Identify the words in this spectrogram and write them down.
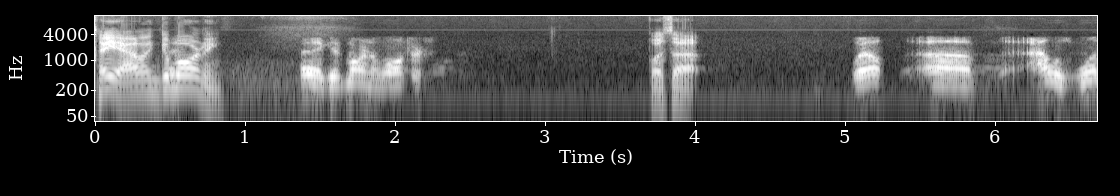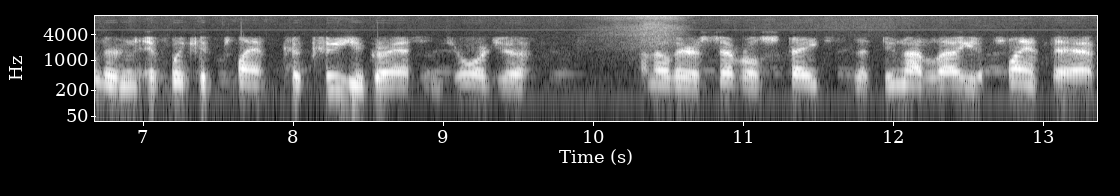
Hey, Alan. Good morning. Hey, good morning, Walter. What's up? Well, uh, I was wondering if we could plant kikuyu grass in Georgia. I know there are several states that do not allow you to plant that.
